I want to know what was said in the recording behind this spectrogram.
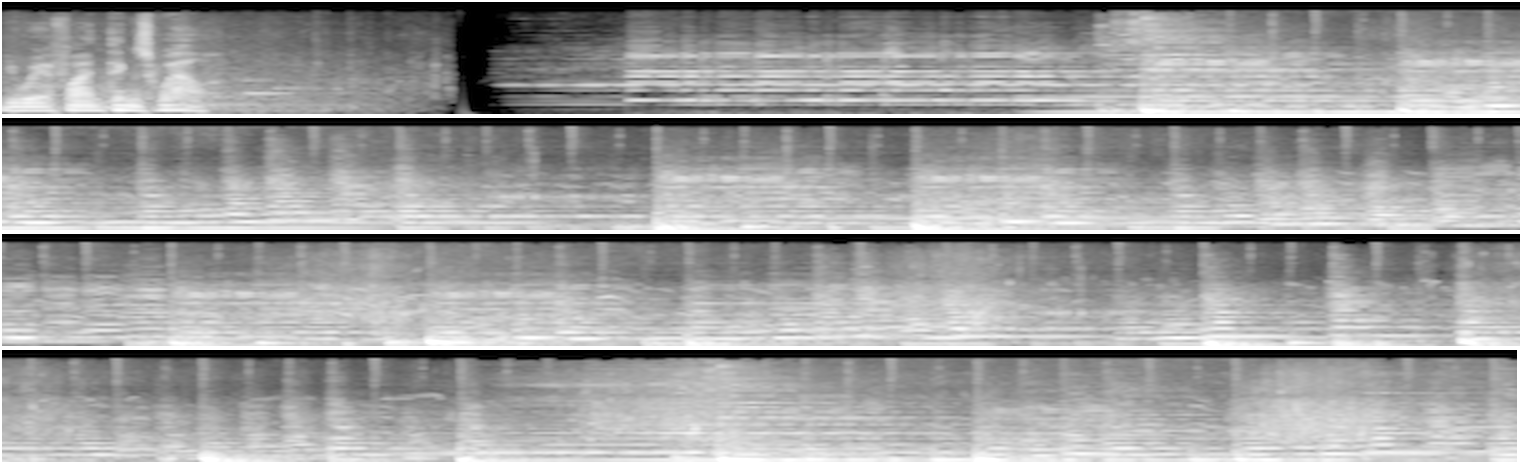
You wear fine things well. Música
